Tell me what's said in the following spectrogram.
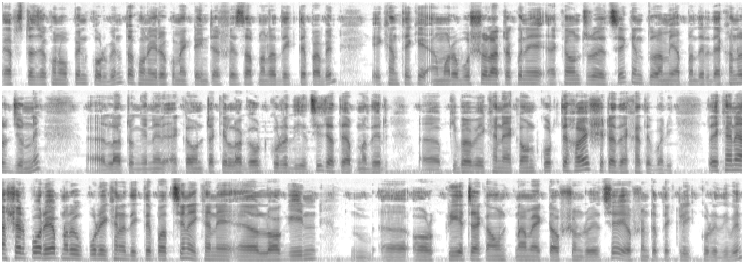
অ্যাপসটা যখন ওপেন করবেন, তখন এরকম একটা ইন্টারফেস আপনারা দেখতে পাবেন। এখান থেকে আমার অবশ্য লাটকনে অ্যাকাউন্ট রয়েছে, কিন্তু আমি আপনাদের দেখানোর জন্যে লাটকেনের অ্যাকাউন্টটাকে লগ আউট করে দিয়েছি, যাতে আপনাদের কীভাবে এখানে অ্যাকাউন্ট করতে হয় সেটা দেখাতে পারি। তো এখানে আসার পরে আপনারা উপরে এখানে দেখতে পাচ্ছেন, এখানে log in or create account নামে একটা অপশন রয়েছে। এই অপশনটাতে ক্লিক করে দিবেন।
